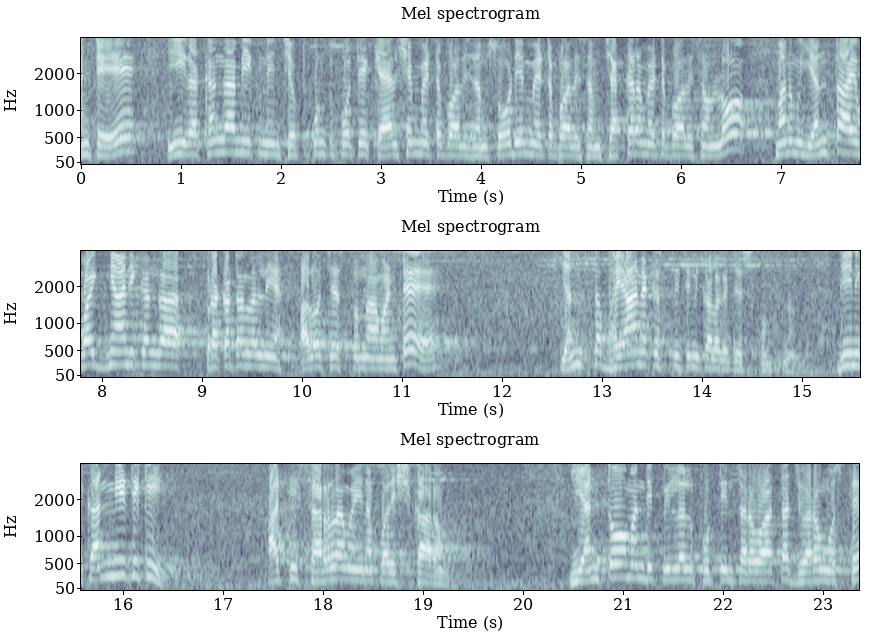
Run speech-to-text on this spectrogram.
అంటే ఈ రకంగా మీకు నేను చెప్పుకుంటూ పోతే కాల్షియం మెటబాలిజం సోడియం మెటబాలిజం చక్కెర మెటబాలిజంలో మనము ఎంత అవైజ్ఞానికంగా ప్రకటనల్ని ఆలోచిస్తున్నామంటే ఎంత భయానక స్థితిని కలగజేసుకుంటున్నాం. దీనికన్నిటికీ అతి సరళమైన పరిష్కారం. ఎంతోమంది పిల్లలు పుట్టిన తర్వాత జ్వరం వస్తే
